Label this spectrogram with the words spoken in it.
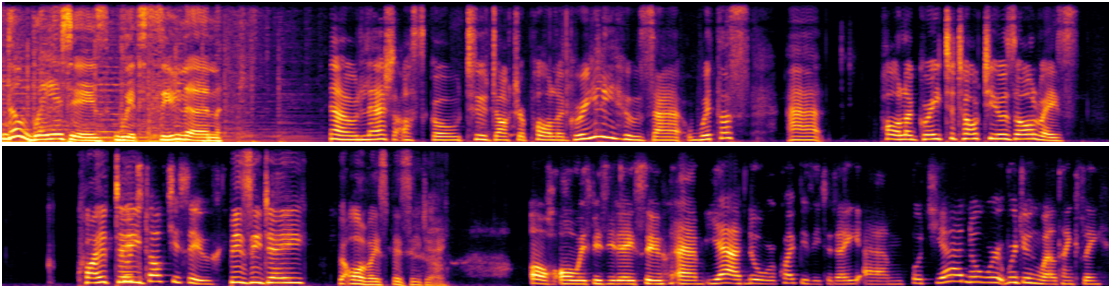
The Way It Is with Sunan. Now, let us go to Dr. Paula Greally, who's uh, with us. Uh, Paula, great to talk to you as always. Quiet day. Good to talk to you, Sue. Busy day. Always busy day. Oh, always busy day, Sue. Um, yeah, no, we're quite busy today. Um, but yeah, no, we're we're doing well, thankfully.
